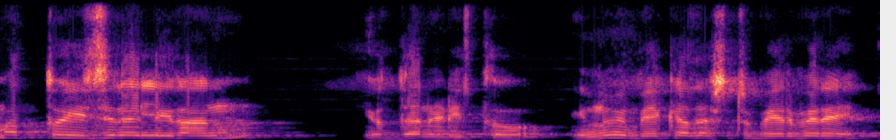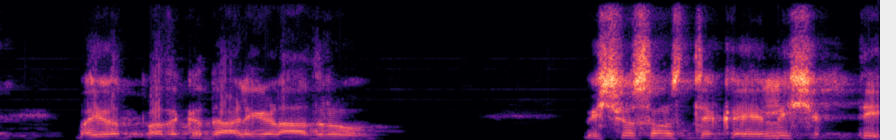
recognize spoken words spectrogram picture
ಮತ್ತು ಇಸ್ರೇಲ್, ಇರಾನ್ ಯುದ್ಧ ನಡೀತು. ಇನ್ನೂ ಬೇಕಾದಷ್ಟು ಬೇರೆ ಬೇರೆ ಭಯೋತ್ಪಾದಕ ದಾಳಿಗಳಾದರೂ ವಿಶ್ವಸಂಸ್ಥೆ ಕೈಯಲ್ಲಿ ಶಕ್ತಿ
